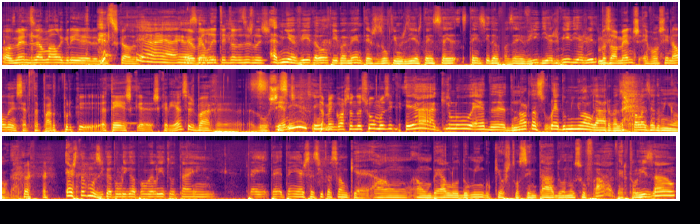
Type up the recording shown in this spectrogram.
Ao menos é uma alegria nessa escola. É, o. Belito em todas as listas. A minha vida, ultimamente, estes últimos dias, tem, tem sido a fazer vídeos, vídeos, vídeos. Mas ao menos é bom sinal em certa parte porque até as, as crianças barra adolescentes Sim, sim. também gostam da sua música. É, aquilo é de, de norte a sul, é do Minho Algarve, as escolas é do Minho Algarve. Esta música do Liga para o Belito tem, tem, tem, tem esta situação que é: há um, há um belo domingo que eu estou sentado no sofá a ver televisão.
